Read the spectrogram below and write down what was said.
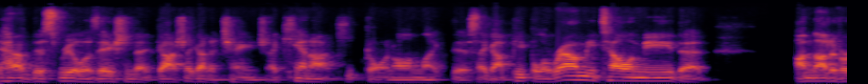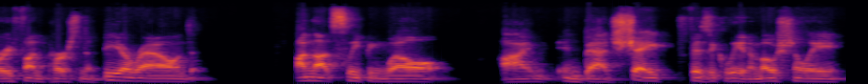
have this realization that gosh i got to change i cannot keep going on like this i got people around me telling me that i'm not a very fun person to be around i'm not sleeping well I'm in bad shape physically and emotionally,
